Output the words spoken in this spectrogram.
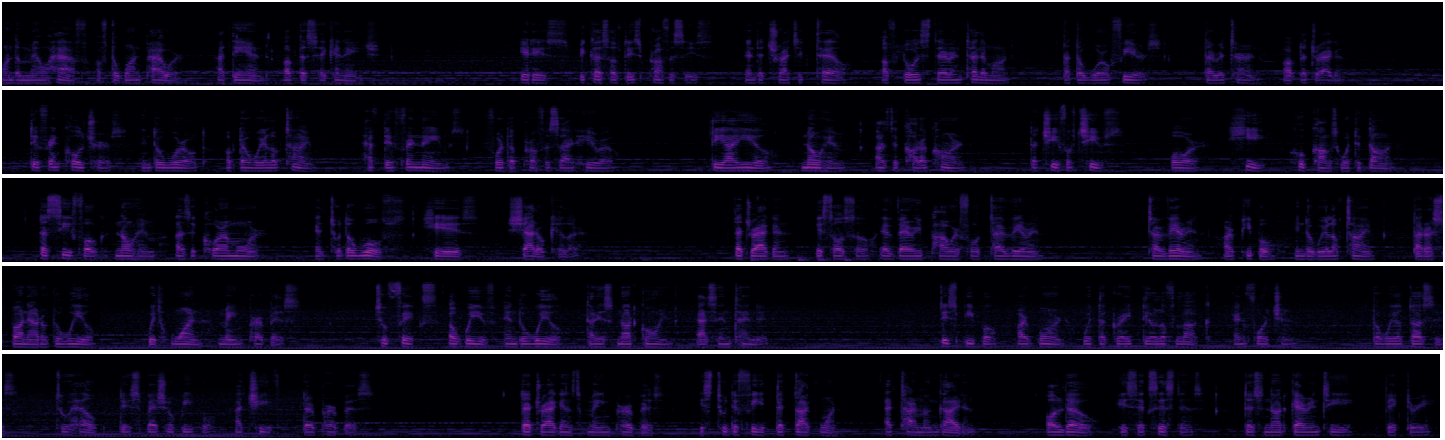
on the male half of the One Power at the end of the Second Age. It is because of these prophecies and the tragic tale of Lews Therin Telamon that the world fears the return of the dragon. Different cultures in the world of the Wheel of Time have different names for the prophesied hero. The Aiel know him as the Car'a'carn, the chief of chiefs, or he who comes with the dawn. The sea folk know him as a Coramoor, and to the wolves he is Shadow Killer. The dragon is also a very powerful Ta'veren. Ta'veren are people in the Wheel of Time that are spun out of the wheel with one main purpose to fix a weave in the wheel that is not going as intended. These people are born with a great deal of luck and fortune. The will does this to help these special people achieve their purpose. The dragon's main purpose is to defeat the Dark One at Tarmon Gai'don, although his existence does not guarantee victory.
